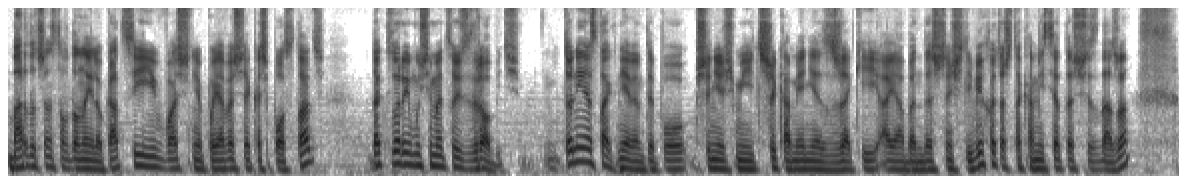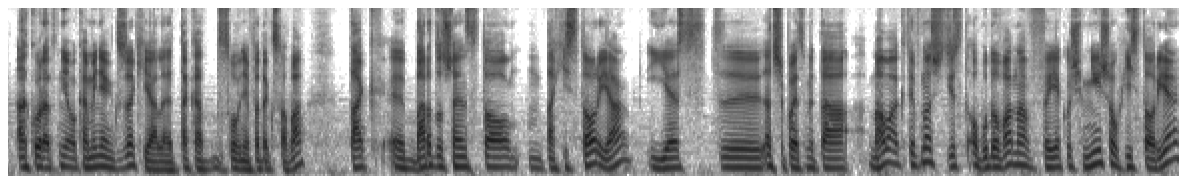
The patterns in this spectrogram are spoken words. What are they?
bardzo często w danej lokacji właśnie pojawia się jakaś postać, dla której musimy coś zrobić. To nie jest tak, nie wiem, typu przynieś mi trzy kamienie z rzeki, a ja będę szczęśliwy, chociaż taka misja też się zdarza. Akurat nie o kamieniach z rzeki, ale taka dosłownie FedExowa. Tak y, bardzo często ta historia jest, y, znaczy powiedzmy ta mała aktywność jest obudowana w jakoś mniejszą historię,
